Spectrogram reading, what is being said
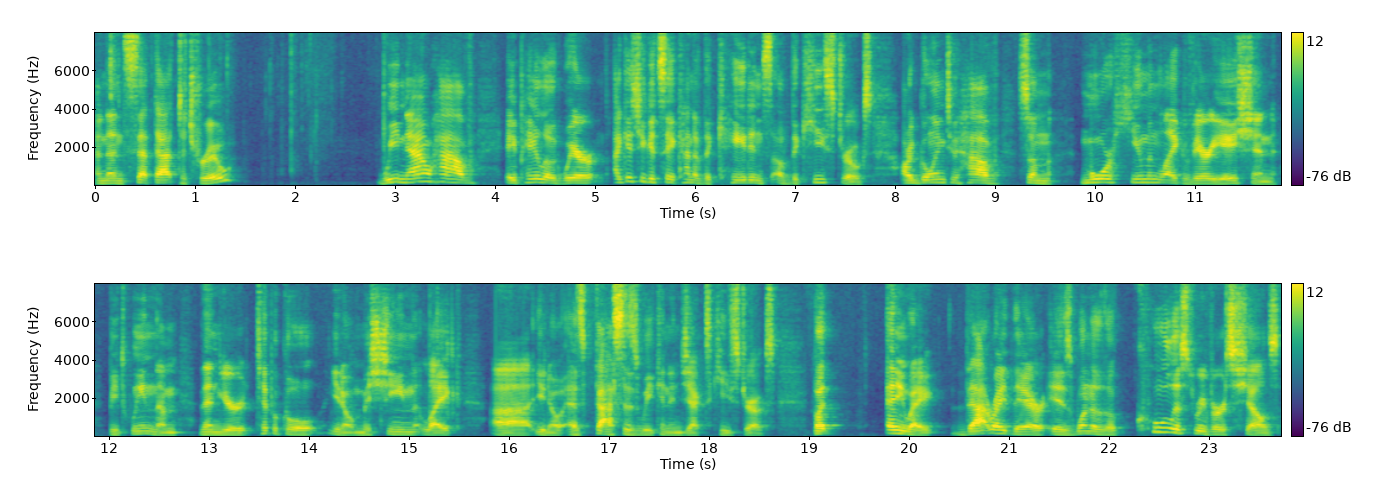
and then set that to true, we now have a payload where I guess you could say kind of the cadence of the keystrokes are going to have some more human-like variation between them than your typical, you know, machine-like, uh, you know, as fast as we can inject keystrokes. But anyway, that right there is one of the coolest reverse shells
